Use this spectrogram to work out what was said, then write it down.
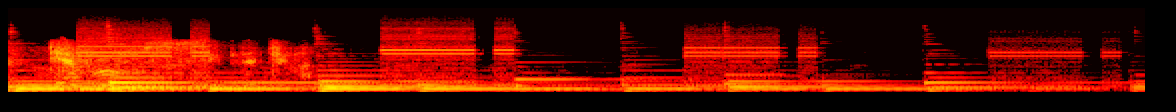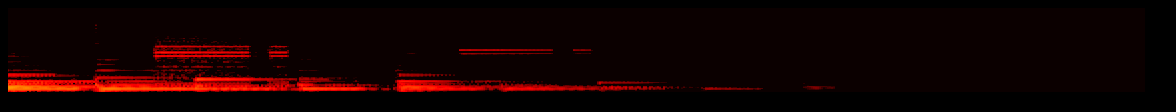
the devil.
